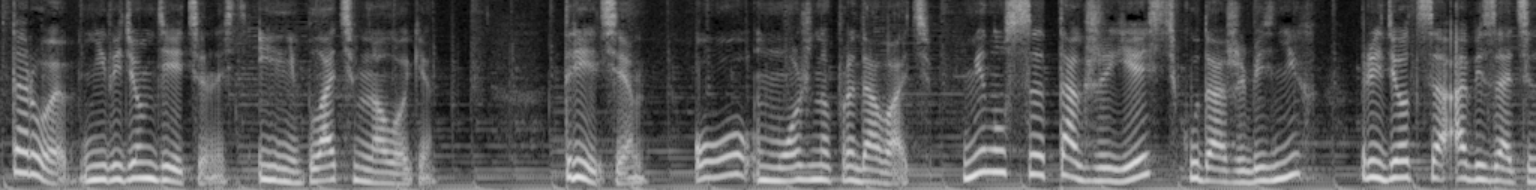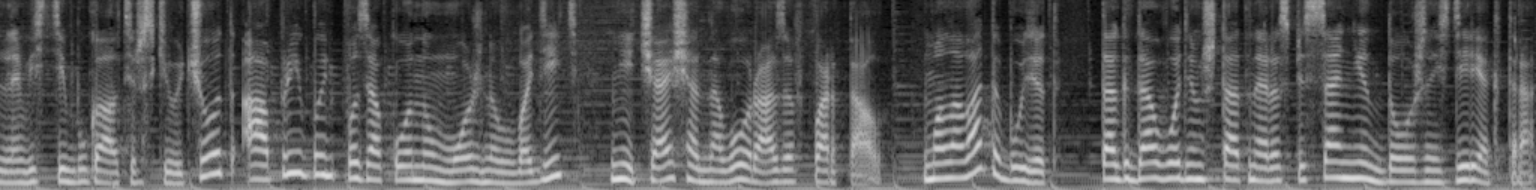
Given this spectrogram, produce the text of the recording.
Второе. Не ведем деятельность и не платим налоги. Третье. ООО можно продавать. Минусы также есть, куда же без них. Придется обязательно вести бухгалтерский учет, а прибыль по закону можно выводить не чаще одного раза в квартал. Маловато будет? Тогда вводим штатное расписание должность директора,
